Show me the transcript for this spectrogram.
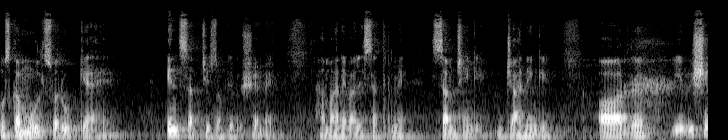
उसका मूल स्वरूप क्या है? इन सब चीज़ों के विषय में हम आने वाले सत्र में समझेंगे, जानेंगे और ये विषय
